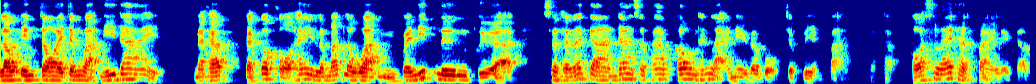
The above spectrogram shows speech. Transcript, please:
เราเอนจอยจังหวะนี้ได้ นะครับ แต่ก็ขอให้ระมัดระวังไปนิดนึงเผื่อสถานการณ์ด้านสภาพคล่องทั้งหลายในระบบจะเปลี่ยนไปนะครับ ขอสไลด์ถัดไปเลยครับ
